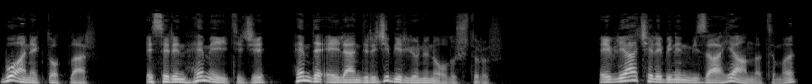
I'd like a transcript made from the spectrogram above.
Bu anekdotlar, eserin hem eğitici hem de eğlendirici bir yönünü oluşturur. Evliya Çelebi'nin mizahi anlatımı,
